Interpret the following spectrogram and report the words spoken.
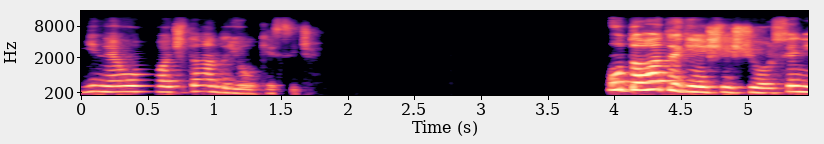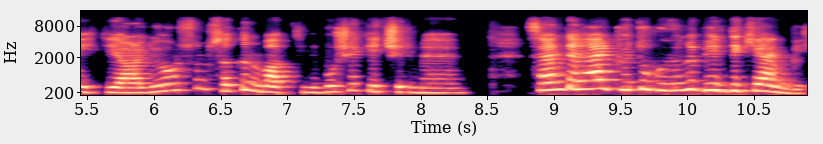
yine o açıdan da yol kesici. O daha da gençleşiyor, sen ihtiyarlıyorsun, sakın vaktini boşa geçirme. Sen de her kötü huyunu bir diken bil.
